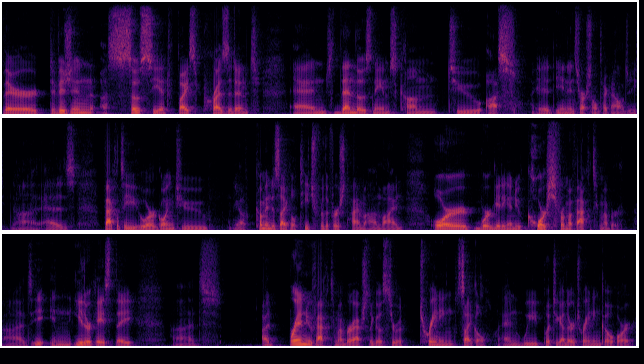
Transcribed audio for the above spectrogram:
their division associate vice president, and then those names come to us in instructional technology uh, as faculty who are going to you know, come into cycle, teach for the first time online, or we're getting a new course from a faculty member. Uh, in either case, they uh, a brand new faculty member actually goes through a training cycle, and we put together a training cohort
